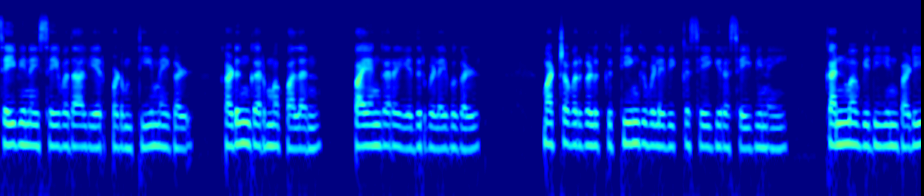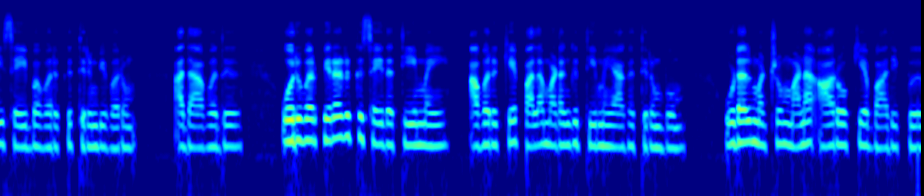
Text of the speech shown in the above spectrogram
செய்வினை செய்வதால் ஏற்படும் தீமைகள் கடுங்கர்ம பலன் பயங்கர எதிர்விளைவுகள் மற்றவர்களுக்கு தீங்கு விளைவிக்க செய்கிற செய்வினை கண்ம விதியின்படி செய்பவருக்கு திரும்பி வரும். அதாவது ஒருவர் பிறருக்கு செய்த தீமை அவருக்கே பல மடங்கு தீமையாக திரும்பும். உடல் மற்றும் மன ஆரோக்கிய பாதிப்பு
